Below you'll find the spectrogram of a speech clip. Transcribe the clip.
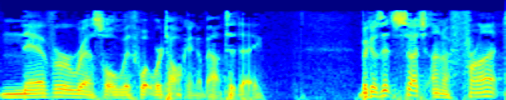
never wrestle with what we're talking about today. Because it's such an affront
